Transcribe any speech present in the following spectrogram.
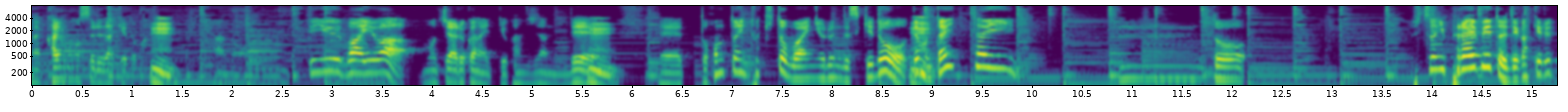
なんか買い物するだけとか、うん。あの、っていう場合は持ち歩かないっていう感じなんで、うん。えーっと、本当に時と場合によるんですけど、でもうん大体、うーんと、普通にプライベートで出かけるっ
